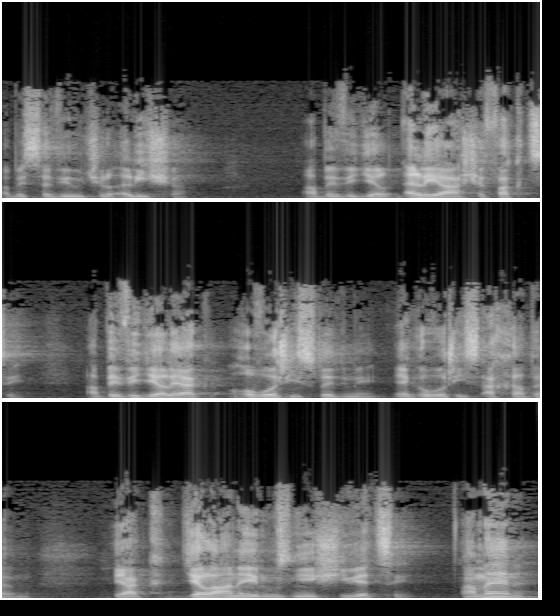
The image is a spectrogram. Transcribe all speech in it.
aby se vyučil Elíša, aby viděl Eliáše v akci, aby viděl, jak hovoří s lidmi, jak hovoří s Achabem, jak dělá nejrůznější věci. Amen.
